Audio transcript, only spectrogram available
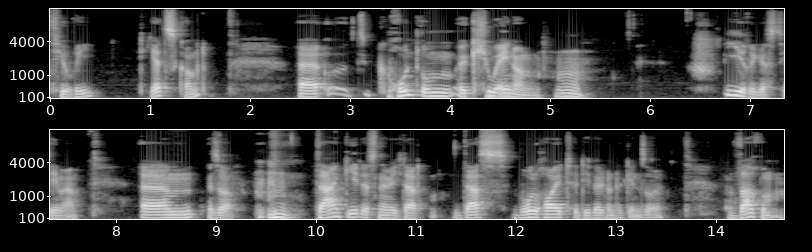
Theorie, die jetzt kommt, äh, rund um äh, QAnon. Hm. Schwieriges Thema. Ähm, so, da geht es nämlich darum, dass wohl heute die Welt untergehen soll. Warum?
